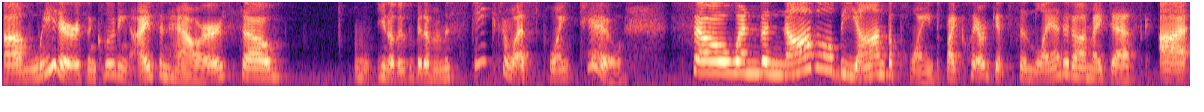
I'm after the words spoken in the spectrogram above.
um, leaders, including Eisenhower. So, you know, there's a bit of a mystique to West Point too. So when the novel Beyond the Point by Claire Gibson landed on my desk, I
